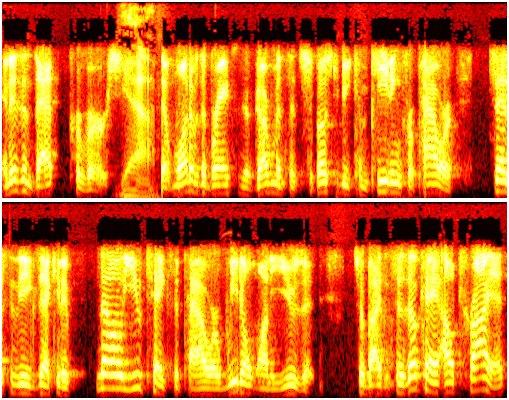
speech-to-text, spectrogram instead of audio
And isn't that perverse? Yeah. That one of the branches of government that's supposed to be competing for power says to the executive, no, you take the power. We don't want to use it. So Biden says, okay, I'll try it.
